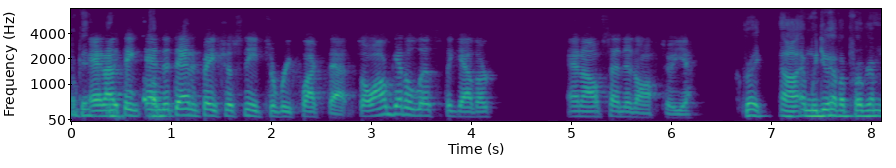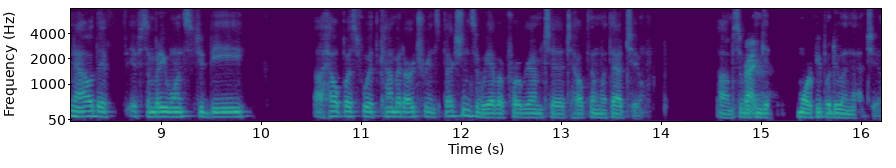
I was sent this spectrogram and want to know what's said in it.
Okay. And I think, and the database just needs to reflect that. So I'll get a list together and I'll send it off to you. Great. Uh, and we do have a program now that if- if somebody wants to be, uh, help us with combat archery inspection, so we have a program to, to help them with that too. Um, so we can get more people doing that too.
